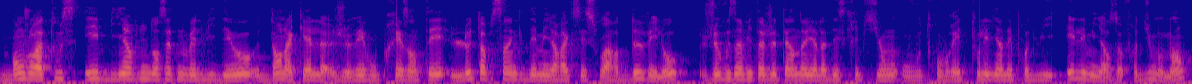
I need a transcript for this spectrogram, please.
Bonjour à tous et bienvenue dans cette nouvelle vidéo dans laquelle je vais vous présenter le top 5 des meilleurs accessoires de vélo. Je vous invite à jeter un œil à la description où vous trouverez tous les liens des produits et les meilleures offres du moment.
